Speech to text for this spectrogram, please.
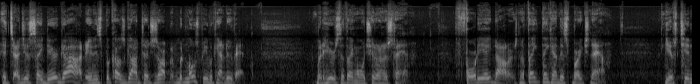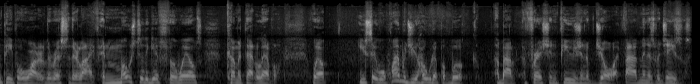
It's, I just say, Dear God, and it's because God touches our heart, but most people can't do that. But here's the thing I want you to understand $48. Now, think, think how this breaks down. It gives 10 people water the rest of their life. And most of the gifts for the wells come at that level. Well, you say, well, why would you hold up a book about a fresh infusion of joy, five minutes with Jesus?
